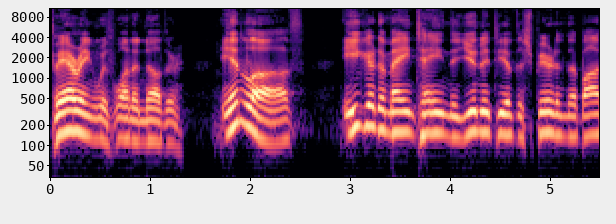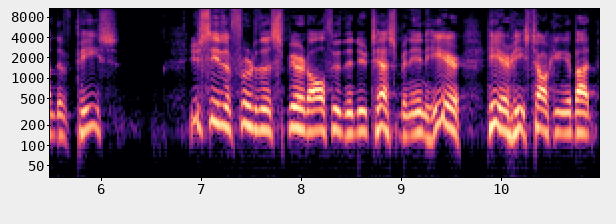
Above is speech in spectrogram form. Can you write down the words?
bearing with one another in love, eager to maintain the unity of the Spirit and the bond of peace. You see the fruit of the Spirit all through the New Testament. In here, here he's talking about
